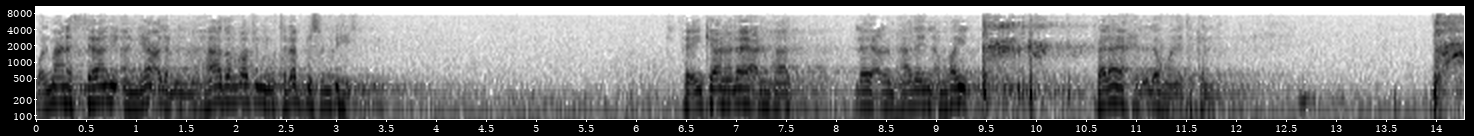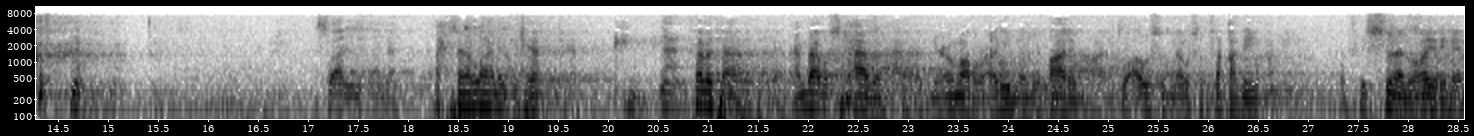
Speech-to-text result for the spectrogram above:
والمعنى الثاني أن يعلم أن هذا الرجل متلبس به. فإن كان لا يعلم هذا لا يعلم هذين الأمرين فلا يحل له أن يتكلم. نعم. السؤال أحسن الله عليك يا شيخ. نعم. ثبت عن بعض الصحابة ابن عمر وعلي بن أبي طالب وأوس بن أوس الثقفي في السنن وغيرها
